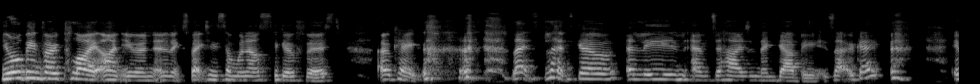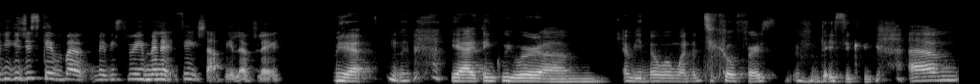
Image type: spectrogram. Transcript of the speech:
You're all being very polite, aren't you? And, and expecting someone else to go first. Okay, let's let's go Aline, Ebtihaj, and then Gabby. Is that okay? if you could just give about maybe three minutes each, that'd be lovely. Yeah, yeah, I think we were, um, I mean, no one wanted to go first, basically. Um,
